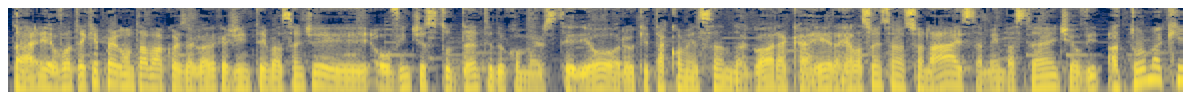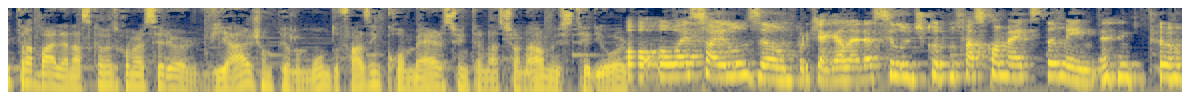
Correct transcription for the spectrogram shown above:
Tá, eu vou ter que perguntar uma coisa agora, que a gente tem bastante ouvinte estudante do comércio exterior, ou que está começando agora a carreira, relações internacionais também bastante. Eu vi, a turma que trabalha nas câmaras de comércio exterior viajam pelo mundo, fazem comércio internacional no exterior? Ou, ou é só ilusão, porque a galera se ilude quando faz comex também. então,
